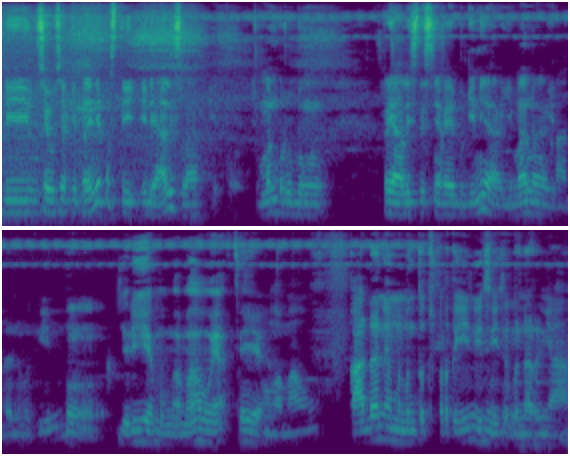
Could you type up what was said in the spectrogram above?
di usia-usia kita ini pasti idealis lah gitu. Cuman berhubung realistisnya kayak begini ya gimana gitu. Keadaan begini. Hmm, jadi ya mau nggak mau ya. Iya. Mau nggak mau. Keadaan yang menuntut seperti ini sih sebenarnya.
